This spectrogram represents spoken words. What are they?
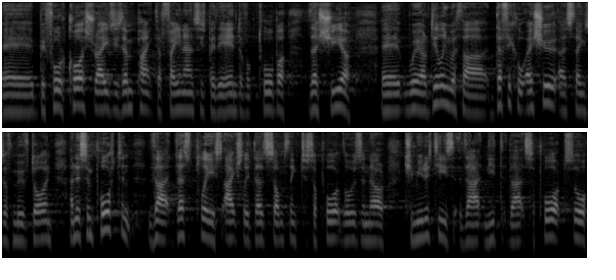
Uh, before cost rises impact their finances by the end of October this year. Uh, we are dealing with a difficult issue as things have moved on, and it's important that this place actually does something to support those in our communities that need that support. So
